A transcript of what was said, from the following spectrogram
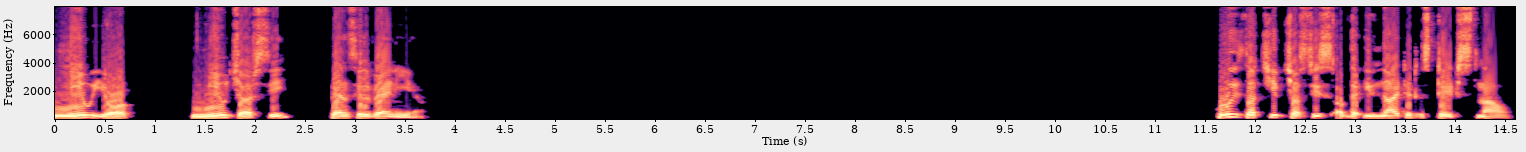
New York, New Jersey, Pennsylvania. Who is the Chief Justice of the United States now?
